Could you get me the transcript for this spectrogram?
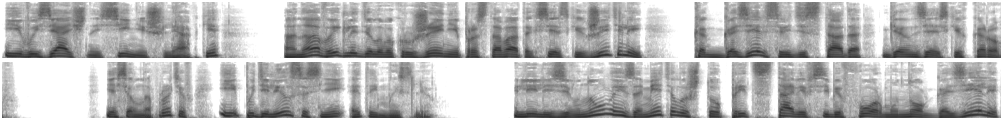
и в изящной синей шляпке, она выглядела в окружении простоватых сельских жителей, как газель среди стада гернзейских коров. Я сел напротив и поделился с ней этой мыслью. Лили зевнула и заметила, что, представив себе форму ног газели,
